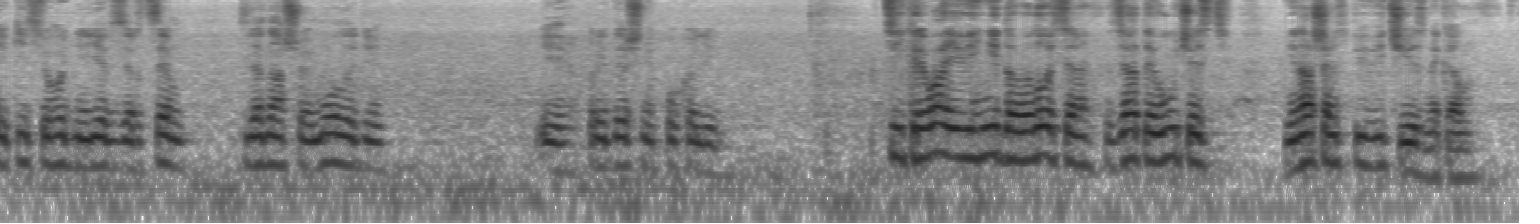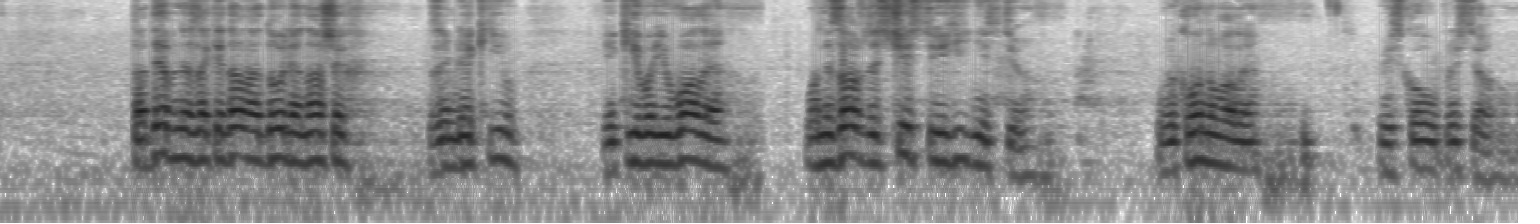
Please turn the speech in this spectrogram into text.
які сьогодні є взірцем для нашої молоді і прийдешніх поколінь. В цій кривавій війні довелося взяти участь і нашим співвітчизникам. Та де б не закидала доля наших земляків, які воювали, вони завжди з честю і гідністю виконували військову присягу.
